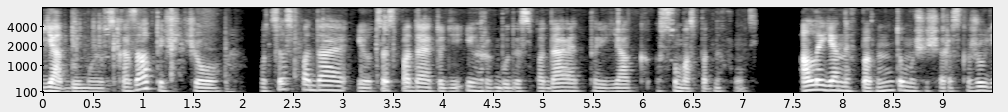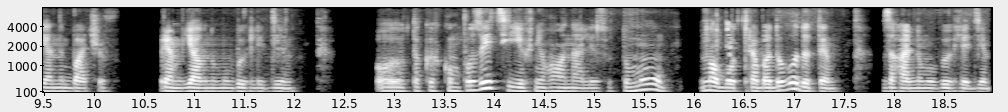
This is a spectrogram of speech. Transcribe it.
я думаю, сказати, що оце спадає і оце спадає, тоді y буде спадати як сума спадних функцій. Але я не впевнений, тому що, ще раз кажу, я не бачив прям в явному вигляді о, таких композицій їхнього аналізу, тому ну, або треба доводити в загальному вигляді,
